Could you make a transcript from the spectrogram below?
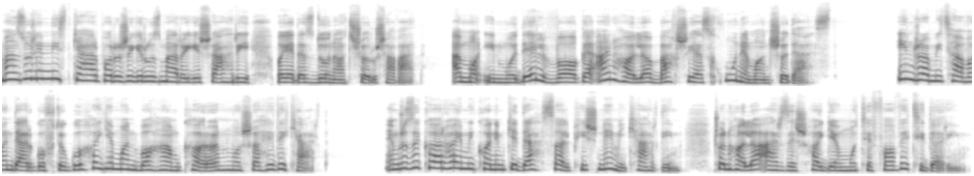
منظور این نیست که هر پروژه روزمره شهری باید از دونات شروع شود. اما این مدل واقعا حالا بخشی از خونمان شده است. این را می توان در گفتگوهایمان با همکاران مشاهده کرد. امروز کارهایی می کنیم که ده سال پیش نمی کردیم چون حالا ارزشهای متفاوتی داریم.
